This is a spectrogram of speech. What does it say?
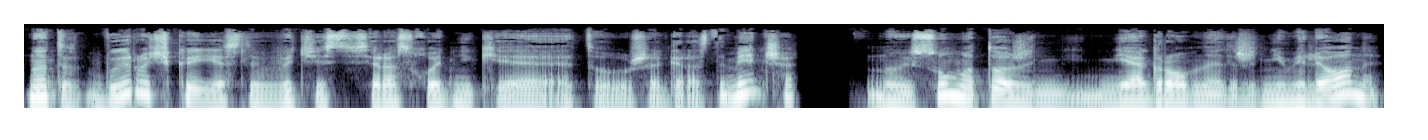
Ну, это выручка, если вычесть все расходники, это уже гораздо меньше. Ну и сумма тоже не огромная, это же не миллионы.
